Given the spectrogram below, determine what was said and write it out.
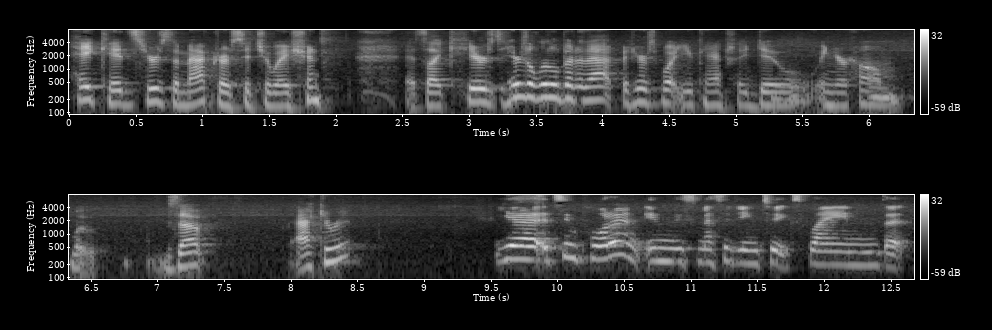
hey kids, here's the macro situation. It's like here's here's a little bit of that, but here's what you can actually do in your home. Is that accurate? Yeah, it's important in this messaging to explain that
